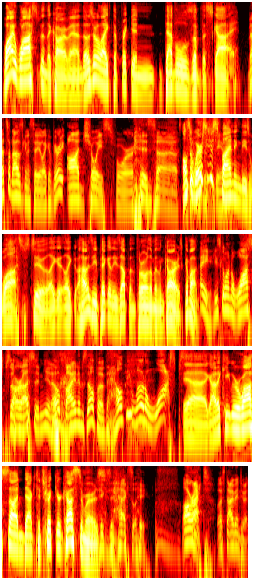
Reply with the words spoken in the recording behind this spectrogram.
Why wasp in the car, man? Those are like the freaking devils of the sky. That's what I was gonna say. Like a very odd choice for his. Uh, Also, where's he just scamming. finding these wasps too? Like, like how is he picking these up and throwing them in the cars? Come on. Hey, he's going to Wasps R Us and you know buying himself a healthy load of wasps. Yeah, I gotta keep your wasps on deck to trick your customers. Exactly. All right, let's dive into it.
